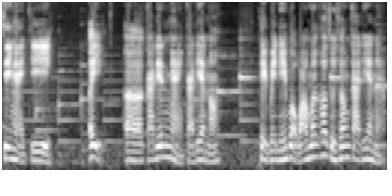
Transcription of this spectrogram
จีไงจีเอ้ยเอ่อการเดียนไงการเดียนเนาะเทคใบนี้บอกว่าเมื่อเข้าสู่ช่องการเดียนน่ะ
